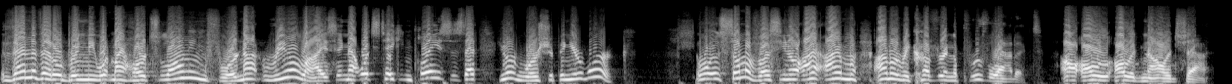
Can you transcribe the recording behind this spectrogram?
Then that'll bring me what my heart's longing for, not realizing that what's taking place is that you're worshiping your work. Well, some of us, you know, I, am I'm, I'm a recovering approval addict. I'll, I'll, I'll acknowledge that.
